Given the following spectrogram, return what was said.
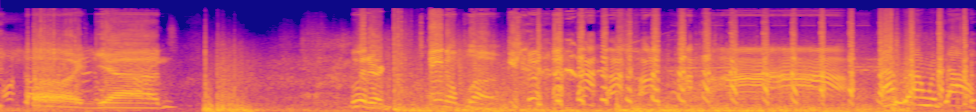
Hostile oh missile god. incoming. Anal plug. I'm done with y'all.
